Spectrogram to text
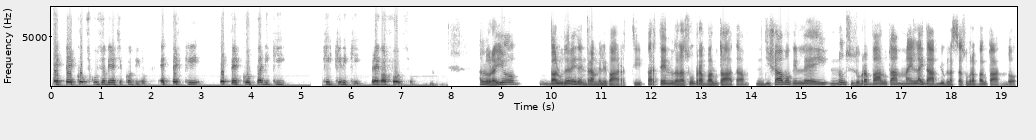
è per, scusami se continuo, è perché, è per colpa di chi Chicchi di chi? Prego Alfonso. Allora, io valuterei da entrambe le parti, partendo dalla sopravvalutata. Diciamo che lei non si sopravvaluta, ma è l'IW che la sta sopravvalutando.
